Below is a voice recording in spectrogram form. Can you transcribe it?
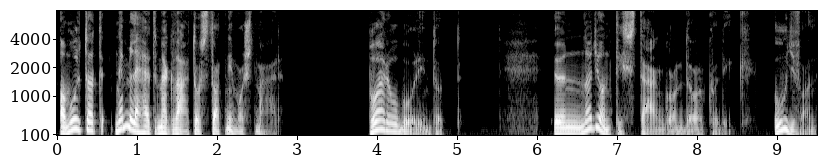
A múltat nem lehet megváltoztatni most már. Poirot bólintott. Ön nagyon tisztán gondolkodik. Úgy van,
